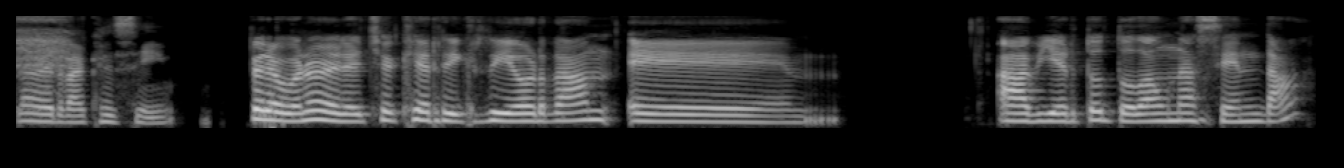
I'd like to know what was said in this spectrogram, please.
la verdad que sí. Pero bueno, el hecho es que Rick Riordan eh, ha abierto toda una senda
